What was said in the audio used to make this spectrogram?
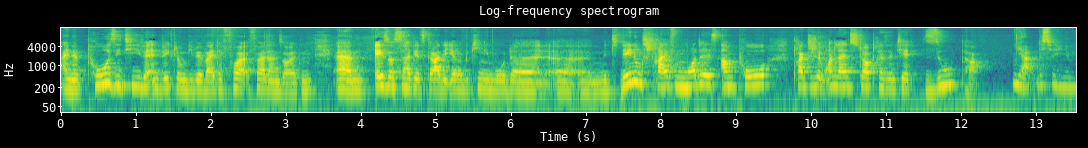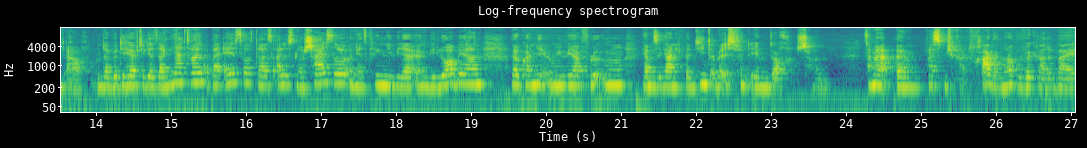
eine positive Entwicklung, die wir weiter fördern sollten. Ähm, ASOS hat jetzt gerade ihre Bikini-Mode äh, äh, mit Dehnungsstreifen-Models am Po praktisch im Online-Store präsentiert. Super. Ja, das finde ich nämlich auch. Und da wird die Hälfte wieder sagen, ja toll, aber ASOS, da ist alles nur scheiße und jetzt kriegen die wieder irgendwie Lorbeeren, äh, können die irgendwie wieder pflücken, die haben sie gar nicht verdient, aber ich finde eben doch schon. Sag mal, ähm, was ich mich gerade frage, ne, wo wir gerade bei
